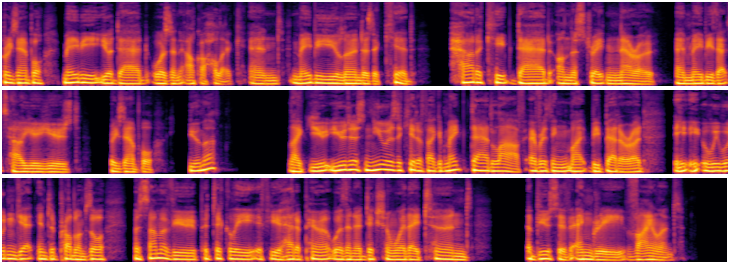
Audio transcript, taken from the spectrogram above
For example, maybe your dad was an alcoholic and maybe you learned as a kid how to keep dad on the straight and narrow. And maybe that's how you used, for example, humor like you, you just knew as a kid if I could make dad laugh, everything might be better. Or he, he, we wouldn't get into problems. Or for some of you, particularly if you had a parent with an addiction where they turned abusive, angry, violent,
